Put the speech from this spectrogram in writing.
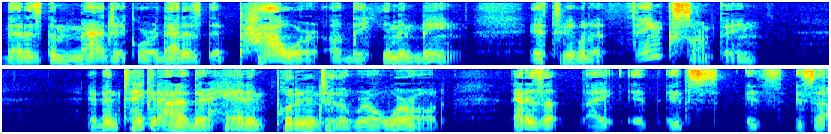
that is the magic or that is the power of the human being is to be able to think something and then take it out of their head and put it into the real world. That is a like it, it's it's it's an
